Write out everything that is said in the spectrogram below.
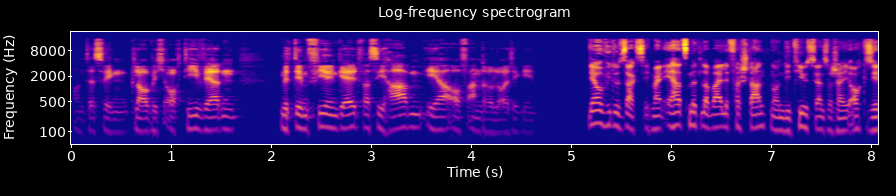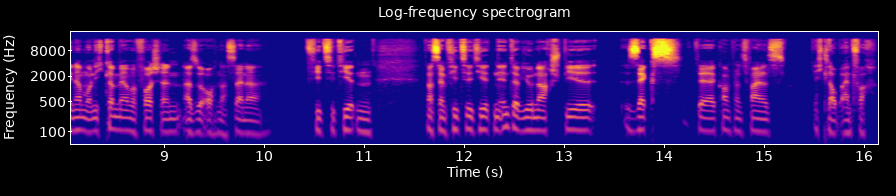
Und deswegen glaube ich, auch die werden mit dem vielen Geld, was sie haben, eher auf andere Leute gehen. Ja, und wie du sagst, ich meine, er hat es mittlerweile verstanden und die Teams werden es wahrscheinlich auch gesehen haben und ich kann mir aber vorstellen, also auch nach seiner viel zitierten, nach seinem viel zitierten Interview nach Spiel 6 der Conference Finals, ich glaube einfach,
